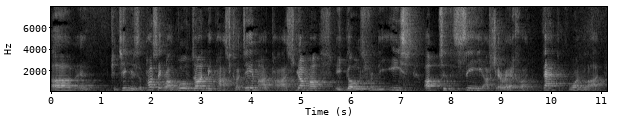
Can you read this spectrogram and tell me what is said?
Uh, continues the pasuk while gvul don mi pas kadim ad pas yama. It goes from the east up to the sea asher echad. That one lot.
